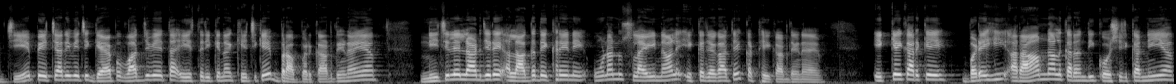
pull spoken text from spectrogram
ਜੇ ਪੇਚਾ ਦੇ ਵਿੱਚ ਗੈਪ ਵੱਧ ਜਾਵੇ ਤਾਂ ਇਸ ਤਰੀਕੇ ਨਾਲ ਖਿੱਚ ਕੇ ਬਰਾਬਰ ਕਰ ਦੇਣਾ ਆ। ਨੀਚਲੇ ਲੜ ਜਿਹੜੇ ਅਲੱਗ ਦਿਖ ਰਹੇ ਨੇ, ਉਹਨਾਂ ਨੂੰ ਸਲਾਈ ਨਾਲ ਇੱਕ ਜਗ੍ਹਾ ਤੇ ਇਕੱਠੇ ਕਰ ਦੇਣਾ ਹੈ ਇੱਕੇ ਕਰਕੇ ਬੜੇ ਹੀ ਆਰਾਮ ਨਾਲ ਕਰਨ ਦੀ ਕੋਸ਼ਿਸ਼ ਕਰਨੀ ਆ।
